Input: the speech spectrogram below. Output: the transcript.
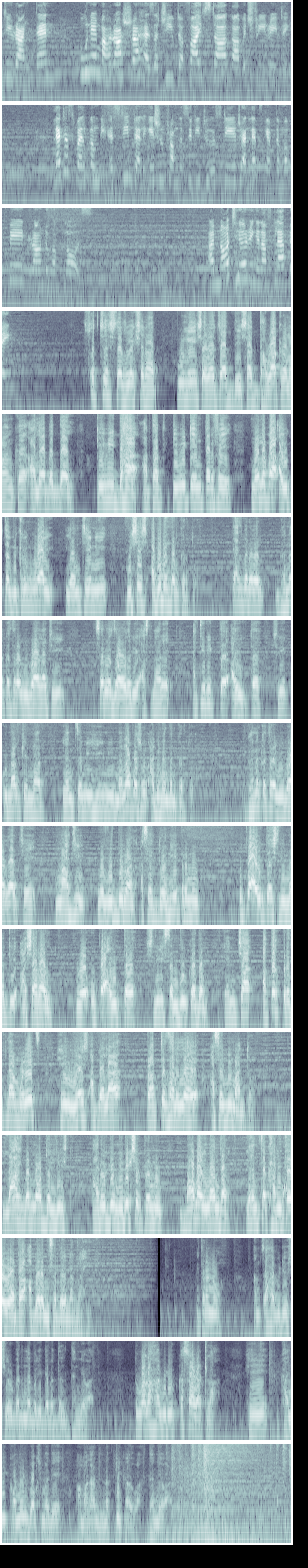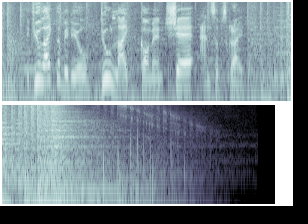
city ranked 10, Pune, Maharashtra has achieved a 5-star garbage-free rating. Let us welcome the esteemed delegation from the city to the stage and let's give them a big round of applause. I'm not hearing enough clapping. स्वच्छ सर्वेक्षणात पुणे शहराच्या देशात दहावा क्रमांक आल्याबद्दल T V दहा अर्थात T V ten तर्फे मनपा आयुक्त विक्रम कुमार यांचे मी विशेष अभिनंदन करतो त्याचबरोबर घनकचरा विभागाची सर्व जबाबदारी असणारे अतिरिक्त आयुक्त श्री कुणाल खेमनार यांचं मीही मी मनापासून अभिनंदन करतो. घनकचरा विभागाचे माजी व विद्यमान असे दोन्ही प्रमुख उपआयुक्त श्रीमती आशा राऊत व उपआयुक्त श्री संदीप कदम यांच्या अथक प्रयत्नामुळेच हे यश आपल्याला प्राप्त झालेले आहे असे मी मानतो. Last but not the list आरोग्य निरीक्षक प्रमुख बाबा इनामदार यांचा खारीचा वाटा आपल्याला विसरता येणार नाही. मित्रांनो आमचा हा व्हिडिओ शेवटपर्यंत बघितल्याबद्दल धन्यवाद. तुम्हाला हा व्हिडिओ कसा वाटला हे खाली कॉमेंट बॉक्समध्ये आम्हाला नक्की कळवा. धन्यवाद. If you like the video do like comment share and subscribe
